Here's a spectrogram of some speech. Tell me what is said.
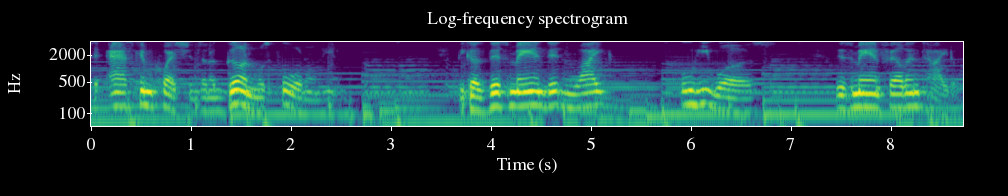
to ask him questions, and a gun was pulled on him. Because this man didn't like who he was, this man felt entitled.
